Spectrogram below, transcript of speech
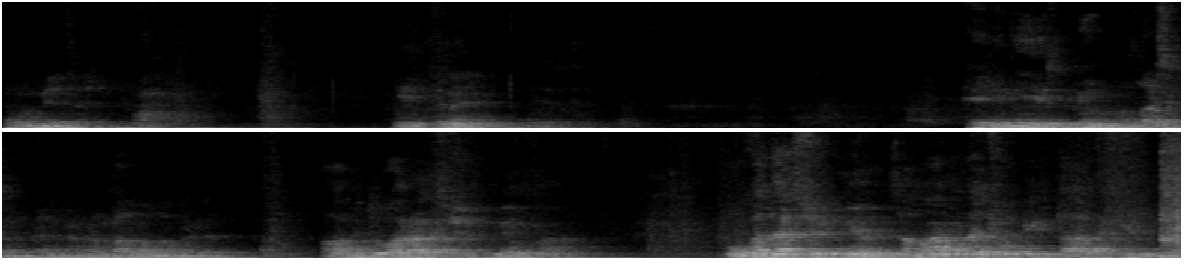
Tamam yeter. Gitti mi? Elini yırtmıyorum Allah aşkına. Ben hemen kalmam böyle. Abi duvara sürtmüyorum ha. O kadar sürtmüyorum. Zamanında çok yırttı artık yırtmıyor.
